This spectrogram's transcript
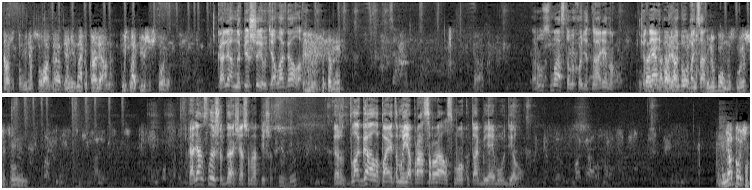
Кажется, у меня все лагает. Я не знаю, как у Коляна. Пусть напишет, что ли. Колян, напиши, у тебя лагало? Так. Рус Маста выходит на арену. Что-то я не помню Колян такого должен бойца. по-любому слышать. Он... Колян слышит, да, сейчас он напишет. Скажет, лагало, поэтому я просрал смоку, так бы я его уделал. Меня точно.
